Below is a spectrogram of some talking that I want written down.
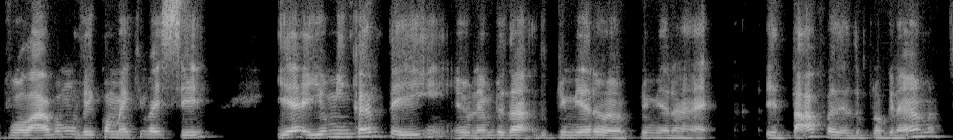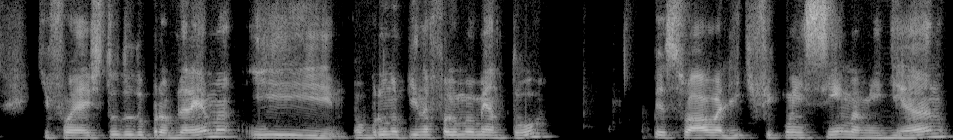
vou lá, vamos ver como é que vai ser. E aí eu me encantei. Eu lembro da do primeira primeira etapa né, do programa, que foi estudo do problema, e o Bruno Pina foi o meu mentor pessoal ali que ficou em cima me guiando.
